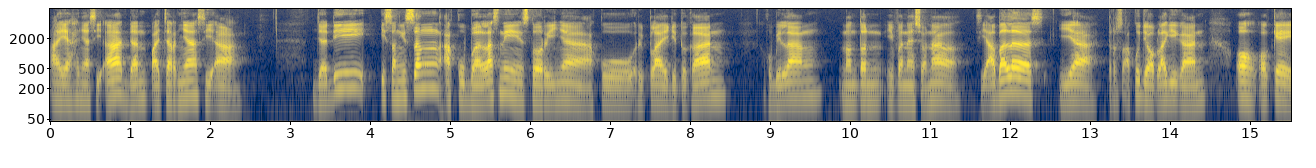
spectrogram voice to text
ayahnya si A dan pacarnya si A. Jadi iseng-iseng aku balas nih storynya, aku reply gitu kan. Aku bilang nonton event nasional si A iya terus aku jawab lagi kan oh oke okay.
